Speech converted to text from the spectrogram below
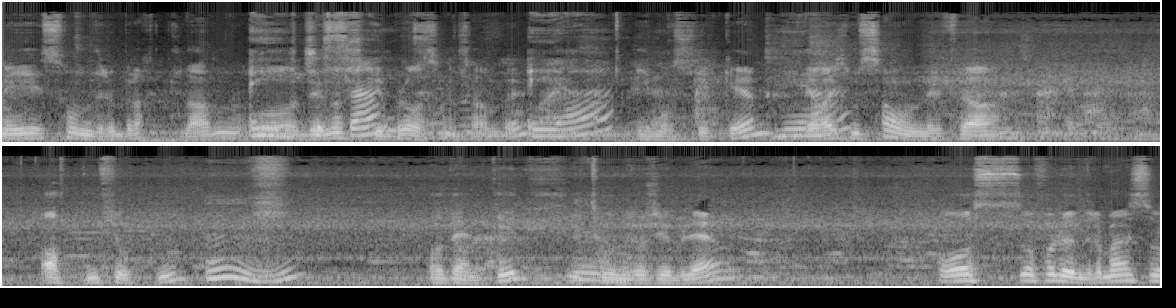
med Sondre Bratland og Det Norske? Blåseensemble Ja. i Moss kirke. Det var liksom salmer fra 1814 Mhm. og den tid, i 200-årsjubileet. Og så forundrer det meg, så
